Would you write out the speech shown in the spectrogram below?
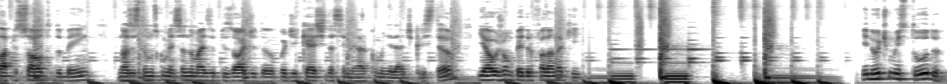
Olá pessoal, tudo bem? Nós estamos começando mais um episódio do podcast da Semear Comunidade Cristã e é o João Pedro falando aqui. E no último estudo,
